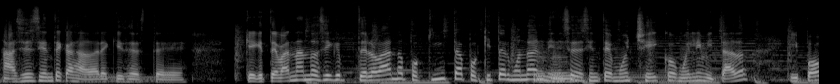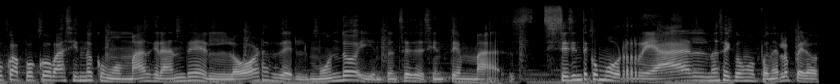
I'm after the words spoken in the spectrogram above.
Así se siente Cazador X, este. Que te van dando así, que te lo van dando poquito a poquito. El mundo al inicio se siente muy chico, muy limitado. Y poco a poco va siendo como más grande el lore del mundo. Y entonces se siente más. Se siente como real, no sé cómo ponerlo, pero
